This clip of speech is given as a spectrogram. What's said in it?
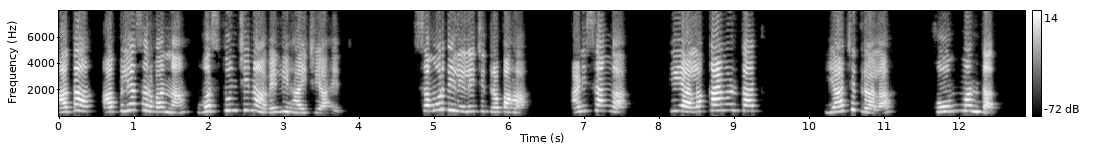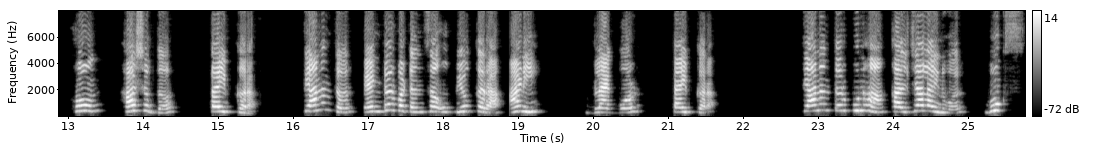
आता आपल्या सर्वांना वस्तूंची नावे लिहायची आहेत. समोर दिलेले चित्र पहा आणि सांगा की याला काय म्हणतात? या चित्राला होम म्हणतात. होम हा शब्द टाईप करा. त्यानंतर एंटर बटनचा उपयोग करा आणि ब्लॅकबोर्ड टाईप करा. त्यानंतर पुन्हा खालच्या लाईनवर बुक्स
